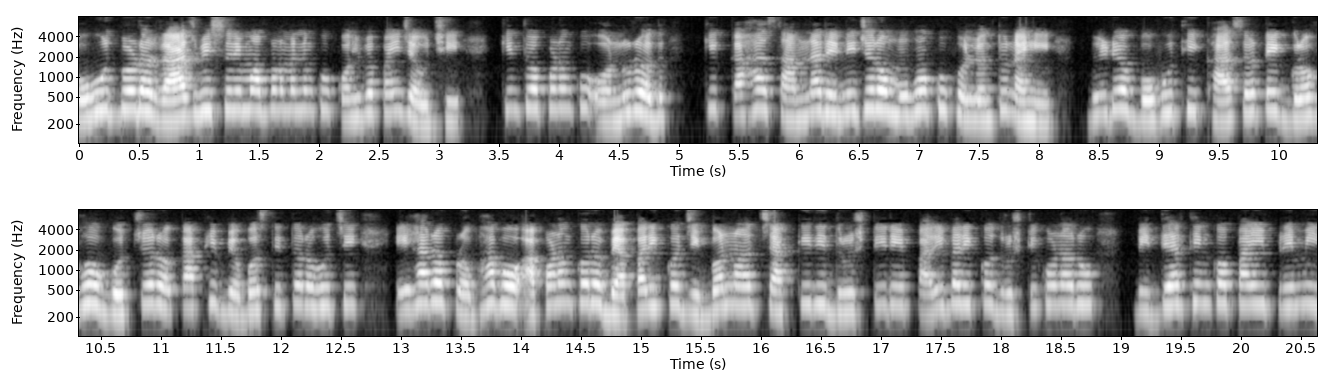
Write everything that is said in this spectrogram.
ବହୁତ ବଡ଼ ରାଜ ବିଷୟରେ ମୁଁ ଆପଣମାନଙ୍କୁ କହିବା ପାଇଁ ଯାଉଛି। କିନ୍ତୁ ଆପଣଙ୍କୁ ଅନୁରୋଧ କି କାହା ସାମ୍ନାରେ ନିଜର ମୁହଁକୁ ଖୋଲନ୍ତୁ ନାହିଁ। ଭିଡ଼ିଓ ବହୁତ ହି ଖାସ୍ ଅଟେ ଗ୍ରହ ଗୋଚର କାଫି ବ୍ୟବସ୍ଥିତ ରହୁଛି। ଏହାର ପ୍ରଭାବ ଆପଣଙ୍କର ବ୍ୟାପାରିକ ଜୀବନ ଚାକିରି ଦୃଷ୍ଟିରେ ପାରିବାରିକ ଦୃଷ୍ଟିକୋଣରୁ ବିଦ୍ୟାର୍ଥୀଙ୍କ ପାଇଁ ପ୍ରେମୀ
